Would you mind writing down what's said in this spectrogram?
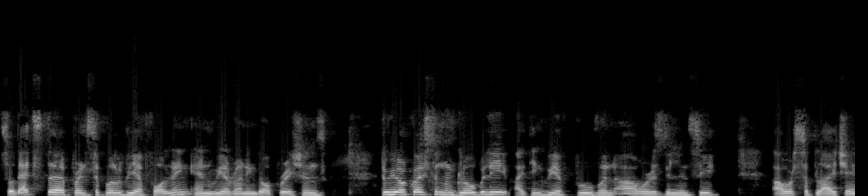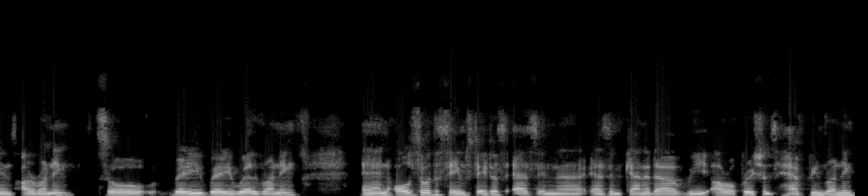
So that's the principle we are following and we are running the operations. To your question on globally, I think we have proven our resiliency. Our supply chains are running, so very, very well running. And also the same status as in uh, as in Canada, we our operations have been running.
